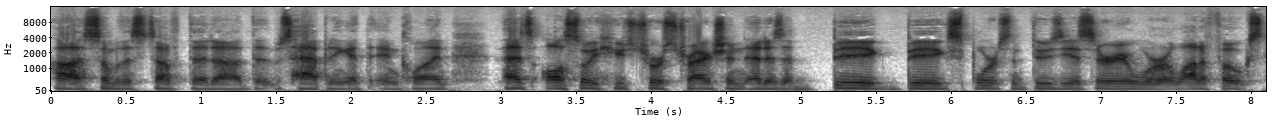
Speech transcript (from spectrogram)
uh, some of the stuff that, uh, that was happening at the incline. That's also a huge tourist attraction. That is a big, big sports enthusiast enthusiast area where a lot of folks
